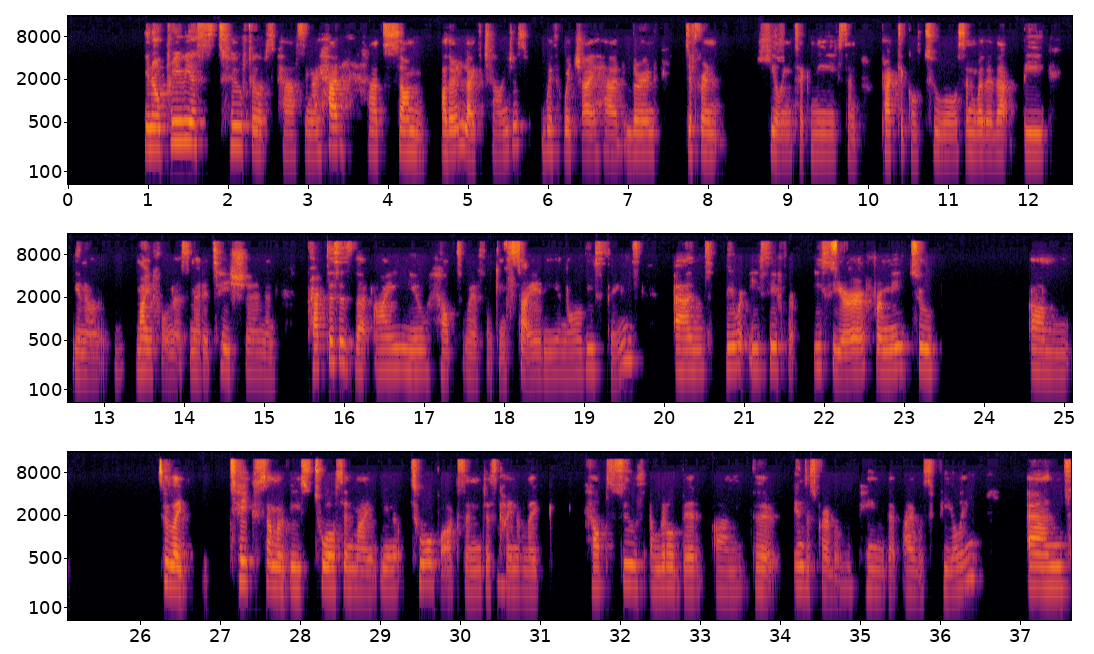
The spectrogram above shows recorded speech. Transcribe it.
you know, previous to Philip's passing, I had had some other life challenges with which I had learned different healing techniques and practical tools, and whether that be, you know, mindfulness, meditation, and practices that I knew helped with like anxiety and all these things. And they were easy for easier for me to um to like take some of these tools in my you know toolbox and just mm-hmm. kind of like help soothe a little bit um, the indescribable pain that I was feeling. And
